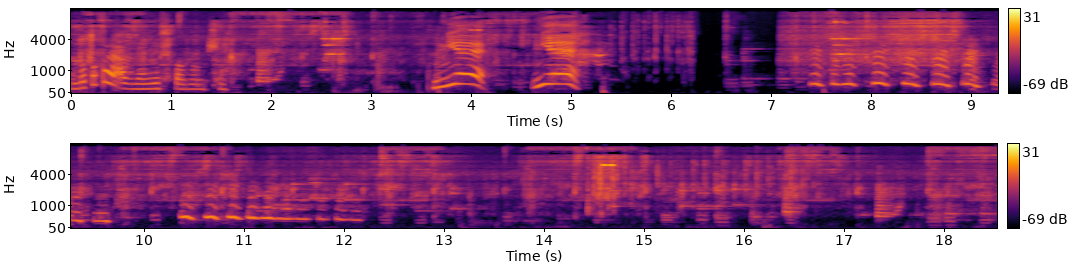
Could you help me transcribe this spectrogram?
No bo to prawda, nie schował się. Nie! Nie!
